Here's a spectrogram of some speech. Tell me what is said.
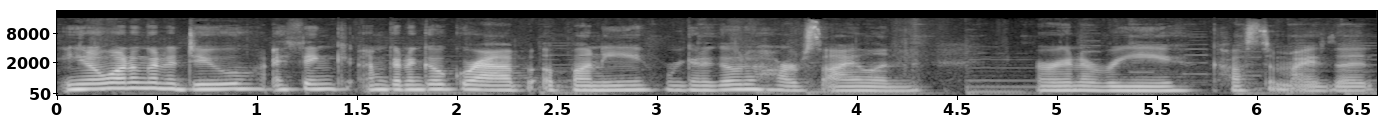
you know what I'm gonna do? I think I'm gonna go grab a bunny. We're gonna go to Harv's Island. We're gonna re-customize it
